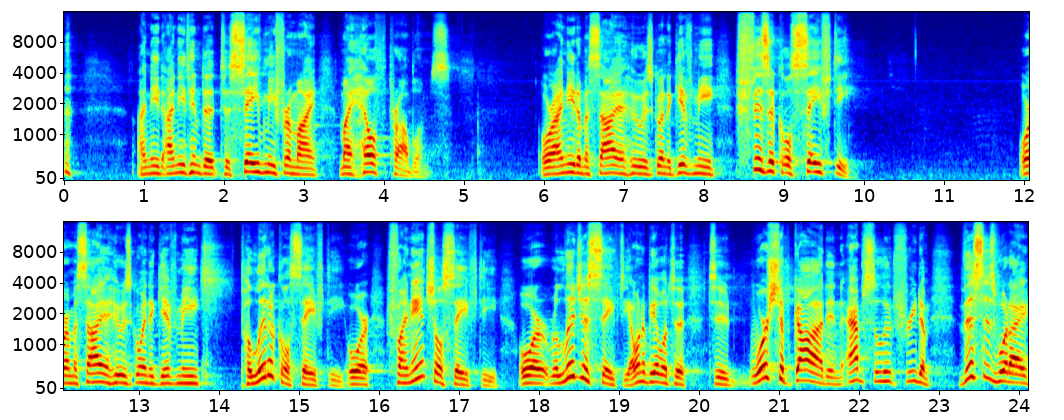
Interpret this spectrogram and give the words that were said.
I, need, I need him to, to save me from my, my health problems. Or I need a Messiah who is going to give me physical safety or a Messiah who is going to give me political safety or financial safety or religious safety. I want to be able to, to worship God in absolute freedom. This is what I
